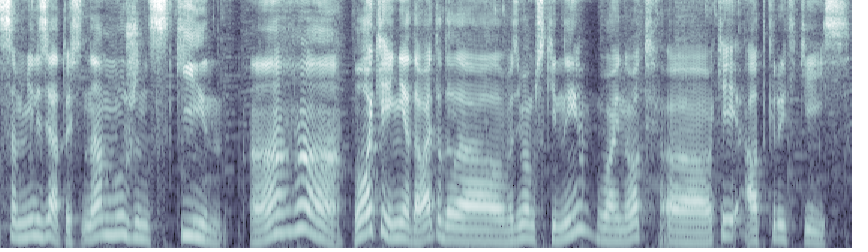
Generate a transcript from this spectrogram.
Балансом нельзя, то есть нам нужен скин. Ага. Ну окей, не, давай тогда возьмем скины, why not. Э, окей, открыть кейс.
